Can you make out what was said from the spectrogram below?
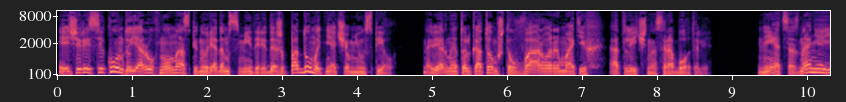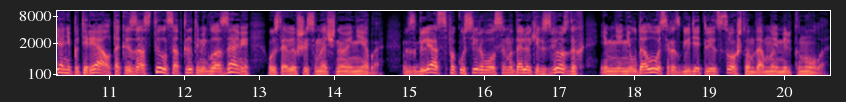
и через секунду я рухнул на спину рядом с Мидори, даже подумать ни о чем не успел. Наверное, только о том, что варвары, мать их, отлично сработали. Нет, сознание я не потерял, так и застыл с открытыми глазами, уставившись в ночное небо. Взгляд сфокусировался на далеких звездах, и мне не удалось разглядеть лицо, что надо мной мелькнуло.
